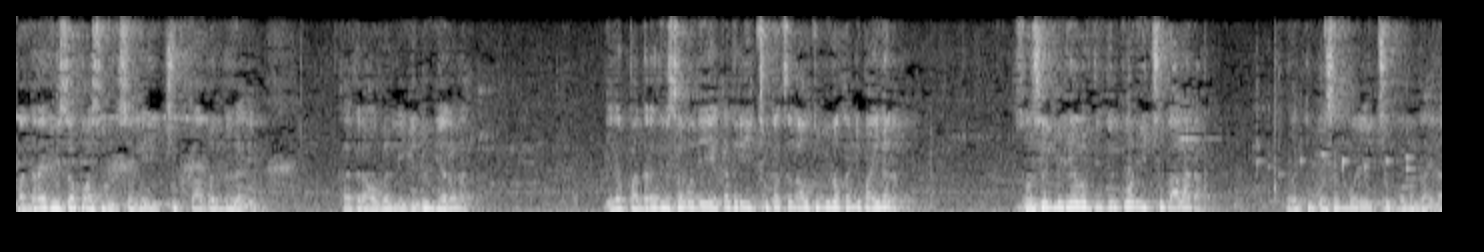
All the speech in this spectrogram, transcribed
पंधरा दिवसापासून सगळे इच्छुक का बंद झाले? का तर अहवाल निगेटिव्ह गेला ना? गेल्या पंधरा दिवसामध्ये एका तरी इच्छुकाचं नाव तुम्ही लोकांनी पाहिलं का सोशल मीडियावरती तरी कोण इच्छुक आला का परंतु वसंत मोरे इच्छुक म्हणून राहिला.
